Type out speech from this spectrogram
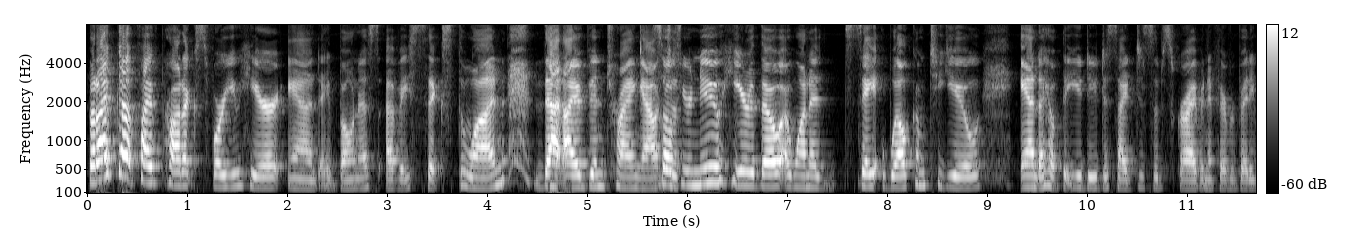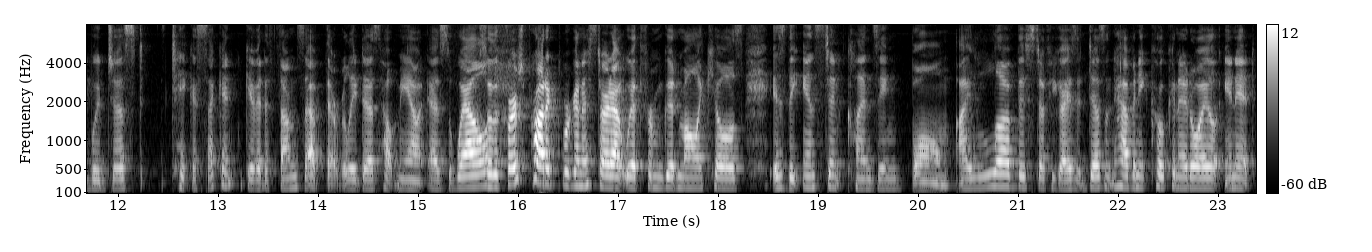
But i've got five products for you here and a bonus of a sixth one that i've been trying out. So if you're new here though i want to say welcome to you and i hope that you do decide to subscribe and if everybody would just take a second give it a thumbs up. That really does help me out as well. So the first product we're going to start out with from good molecules is the instant cleansing balm. I love this stuff you guys. It doesn't have any coconut oil in it.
